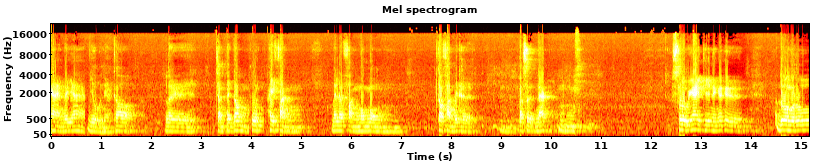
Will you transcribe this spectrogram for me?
ง่ายไม่ยากอยู่เนี่ยก็ เลยจำเป็นต้องพูดให้ฟัง ไม่แล้วฟังงงๆ ก็ฟังไปเถิดประเสริฐนักสรุปง่ายอีกทีหนึ่งก็คือ ดวงรู้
